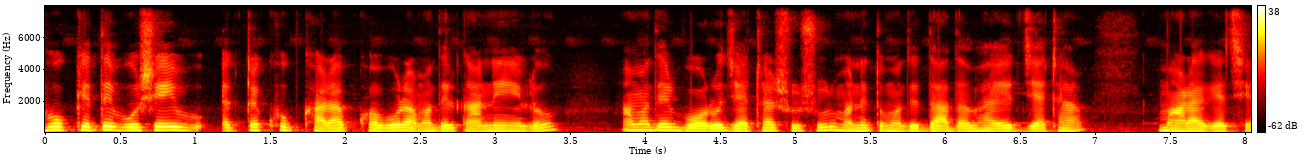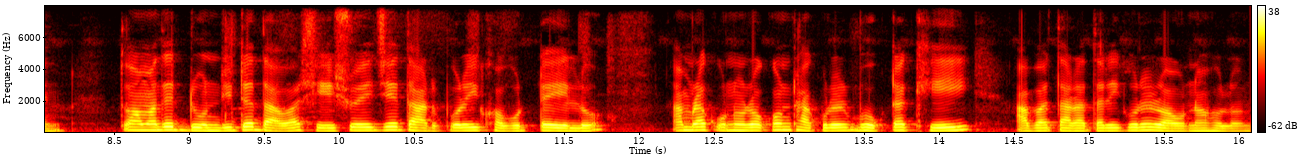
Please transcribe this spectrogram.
ভোগ খেতে বসেই একটা খুব খারাপ খবর আমাদের কানে এলো। আমাদের বড় জ্যাঠা শ্বশুর মানে তোমাদের দাদা ভাইয়ের জ্যাঠা, মারা গেছেন। তো আমাদের ডন্ডিটা দেওয়া শেষ হয়েছে তারপরেই খবরটা এলো। আমরা কোনো রকম ঠাকুরের ভোগটা খেয়েই আবার তাড়াতাড়ি করে রওনা হলাম।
